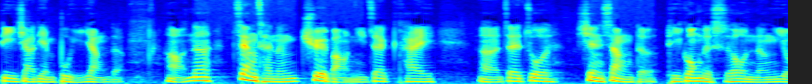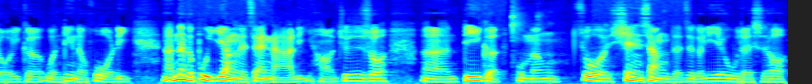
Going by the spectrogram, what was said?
第一家店不一样的。好，那这样才能确保你在开，呃，在做线上的提供的时候，能有一个稳定的获利。那那个不一样的在哪里？哈，就是说，呃，第一个，我们做线上的这个业务的时候，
